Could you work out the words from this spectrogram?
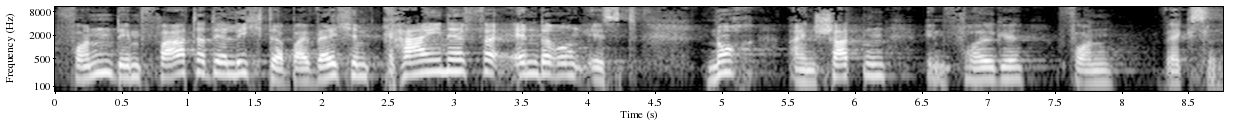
Von dem Vater der Lichter, bei welchem keine Veränderung ist, noch ein Schatten infolge von Wechsel.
